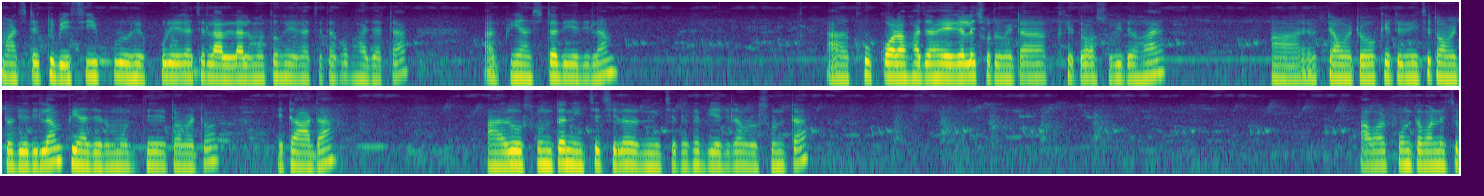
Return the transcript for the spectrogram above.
মাছটা একটু বেশি পুরো পুড়ে গেছে, লাল লাল মতো হয়ে গেছে, দেখো ভাজাটা। আর পেঁয়াজটা দিয়ে দিলাম। আর খুব কড়া ভাজা হয়ে গেলে ছোটো মেয়েটা খেতে অসুবিধে হয়। আর টমেটো কেটে নিয়েছি, টমেটো দিয়ে দিলাম। পেঁয়াজের মধ্যে টমেটো, এটা আদা। আর রসুনটা নিচে ছিল নিচে থেকে দিয়ে দিলাম রসুনটা। আবার ফোনটা মানে হচ্ছে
